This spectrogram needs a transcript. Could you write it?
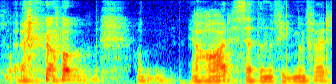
og, og jeg har sett denne filmen før,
